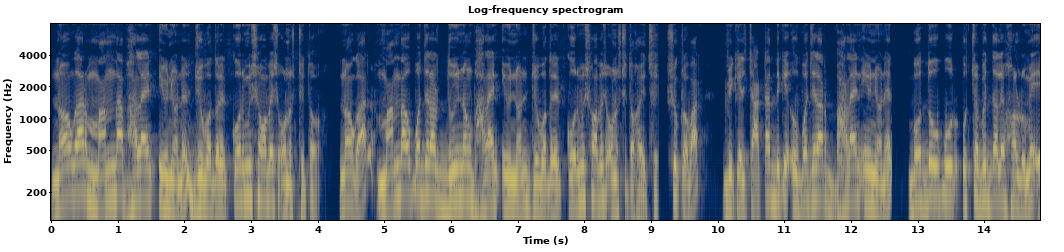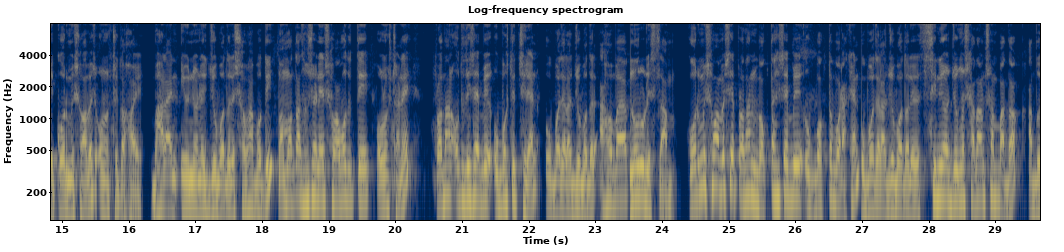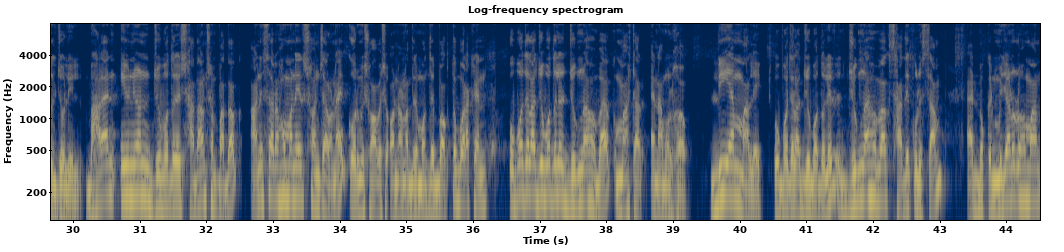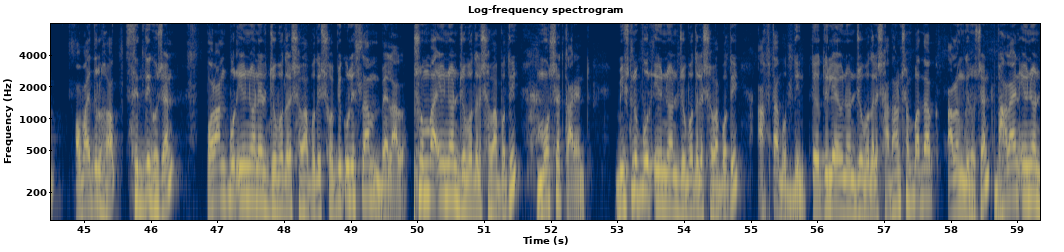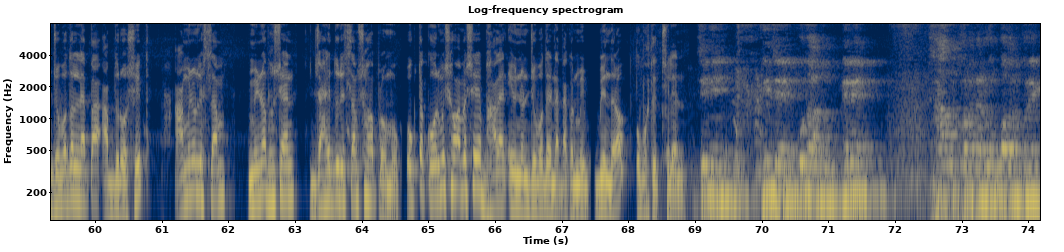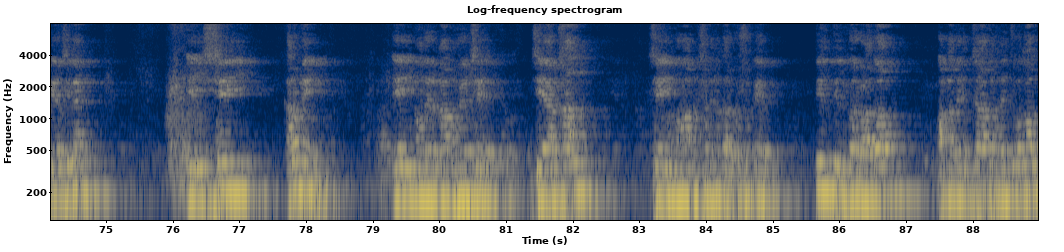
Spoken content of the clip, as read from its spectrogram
নওগাঁর মান্দা ভালাইন ইউনিয়নের যুবদলের কর্মী সমাবেশ অনুষ্ঠিত। নওগাঁর মান্দা উপজেলার দুই নং ভালাইন ইউনিয়ন যুবদলের কর্মী সমাবেশ অনুষ্ঠিত হয়েছে। শুক্রবার বিকেল চারটার দিকে উপজেলার ভালাইন ইউনিয়নের বৌদ্ধপুর উচ্চ বিদ্যালয় হলরুমে এই কর্মী সমাবেশ অনুষ্ঠিত হয়। ভালাইন ইউনিয়নের যুবদলের সভাপতি মমতাজ হোসেনের সভাপতিত্বে অনুষ্ঠানে প্রধান অতিথি হিসেবে উপস্থিত ছিলেন উপজেলা যুবদের আহ্বায়ক নুরুল ইসলাম। কর্মী সমাবেশে প্রধান বক্তা হিসেবে বক্তব্য রাখেন উপজেলা যুবদলের সিনিয়র যুগ্ম সাধারণ সম্পাদক আব্দুল জলিল ভালাইন ইউনিয়ন যুবদলের সাধারণ সম্পাদক আনিসার রহমানের সঞ্চালনায় কর্মী সমাবেশে অন্যান্যদের মধ্যে বক্তব্য রাখেন উপজেলা যুবদলের যুগ্ম আহ্বায়ক master Enamul Haque D M Malik, উপজেলা যুবদলের যুগ্ম আহ্বায়ক সাদেকুল ইসলাম, অ্যাডভোকেট মিজানুর রহমান, ওবায়দুল হক, সিদ্দিক হোসেন, পরানপুর ইউনিয়নের যুবদলের সভাপতি শফিকুল ইসলাম বেলাল, কুসুম্বা ইউনিয়ন যুবদলের সভাপতি মোর্শেদ কারেন্ট। বিষ্ণুপুর ইউনিয়ন যুবদলের সভাপতি আফতাব উদ্দিন, তেঁতুলিয়া ইউনিয়ন যুবদলের সাধারণ সম্পাদক আলমগীর হোসেন, ভালাইন ইউনিয়ন যুবদল নেতা আব্দুর রশিদ, আমিনুল ইসলাম, মিনব হোসেন, জাহিদুল ইসলাম সহ প্রমুখ। উক্ত কর্মী সমাবেশে ভালাইন ইউনিয়ন যুবদলের নেতাকর্মী বৃন্দরাও উপস্থিত ছিলেন। যিনি নিজে কোদাল মেরে খাল খননের উদ্বোধন করে গিয়েছিলেন, এই সেই কারণে এই নদের নাম হয়েছে জিয়া খাল। সেই মহান স্বাধীনতার ঘোষকের তিল তিল করে গড়া দল আমাদের জাতীয় যুব দল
